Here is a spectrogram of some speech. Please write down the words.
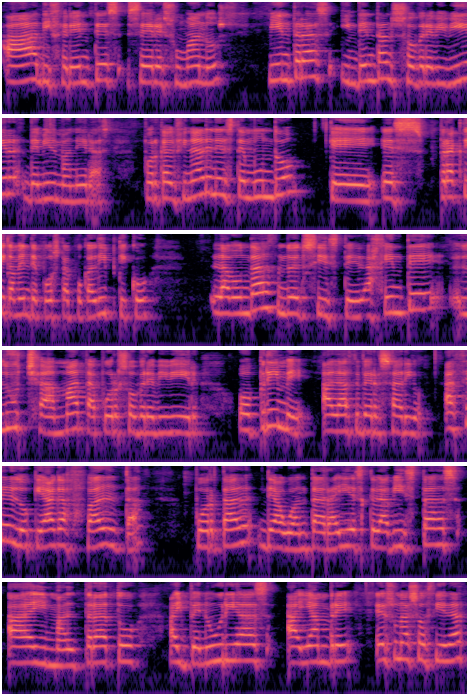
a diferentes seres humanos mientras intentan sobrevivir de mil maneras, porque al final en este mundo que es prácticamente postapocalíptico, la bondad no existe, la gente lucha, mata por sobrevivir, oprime al adversario, hace lo que haga falta por tal de aguantar. Hay esclavistas, hay maltrato, hay penurias, hay hambre. Es una sociedad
